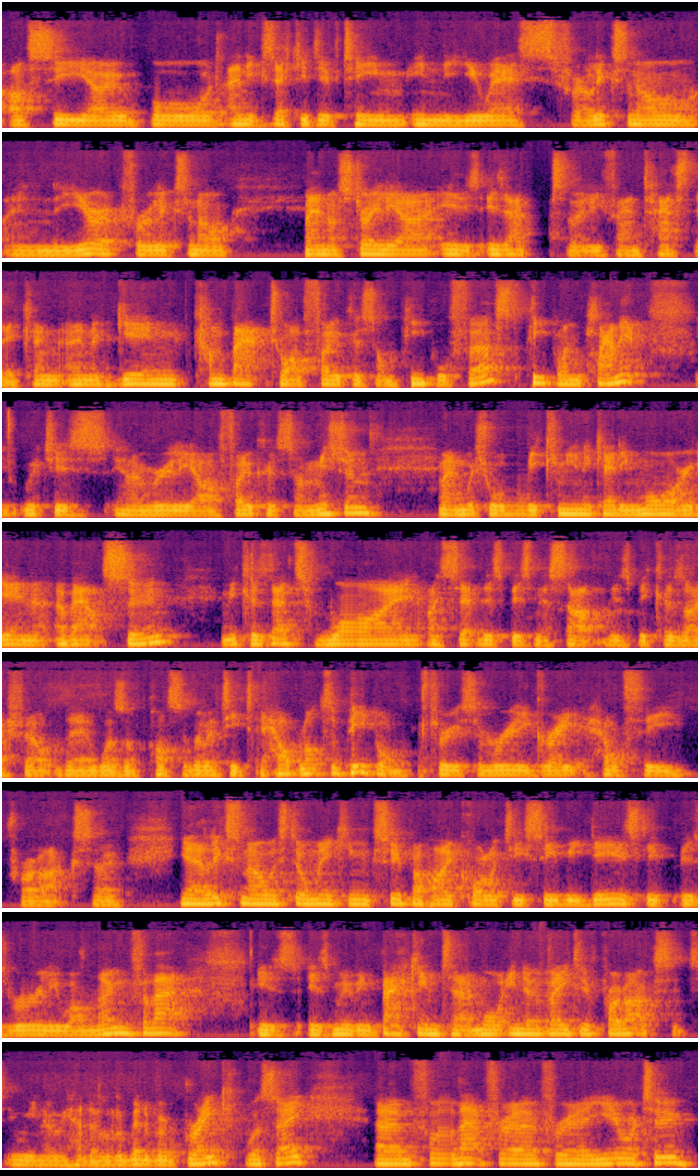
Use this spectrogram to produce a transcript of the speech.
Our CEO, board, and executive team in the US for Elixinol, in the Europe for Elixinol, and Australia is is absolutely fantastic. And and again, come back to our focus on people first, people and planet, which is you know really our focus on mission, and which we'll be communicating more again about soon because that's why I set this business up is because I felt there was a possibility to help lots of people through some really great healthy products. So yeah, Elixinol is still making super high quality CBD is, is really well known for that. Is is moving back into more innovative products. It's, you know, we had a little bit of a break, we'll say, um, for that for a, for a year or two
